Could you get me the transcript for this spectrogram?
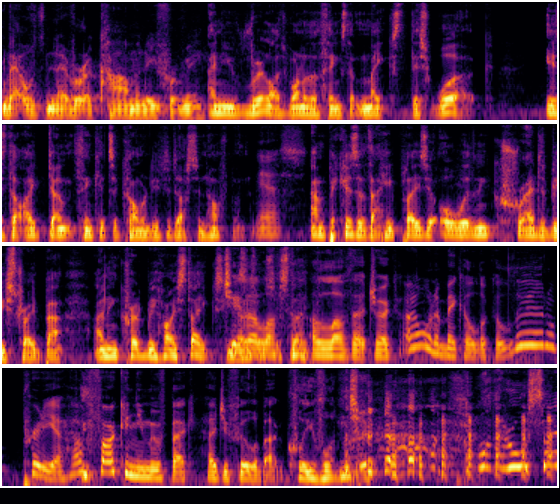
that was never a comedy for me. And you realise one of the things that makes this work is that I don't think it's a comedy to Dustin Hoffman. Yes. And because of that, he plays it all with an incredibly straight bat and incredibly high stakes. He Jeez, I love that. I love that joke. I want to make her look a little prettier. How far can you move back? How'd you feel about Cleveland? well, they're all saying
